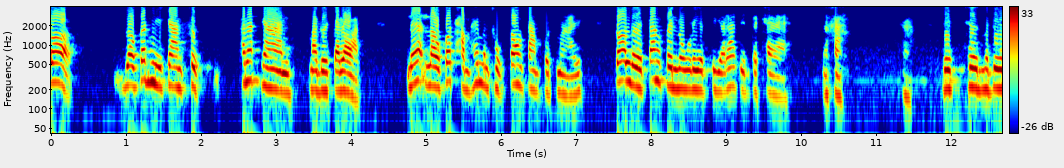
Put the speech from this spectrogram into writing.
ก็ เราก็มีการฝึกพนักงานมาโดยตลอด และเราก็ทำให้มันถูกต้องตามกฎหมาย ก็เลยตั้งเป็นโรงเรียนปิยราชอินเตอร์แคร์นะคะค่ะเดี๋ยวเชิญมาดู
